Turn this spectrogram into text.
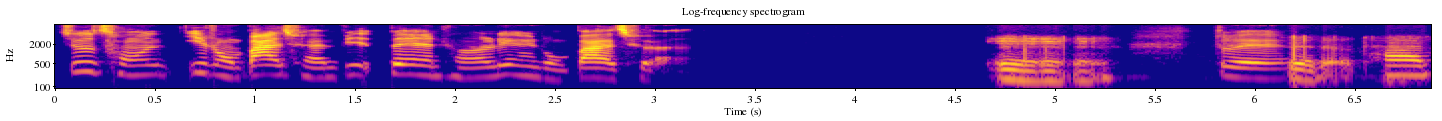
就是从一种霸权变变成了另一种霸权。嗯嗯嗯，对，是的，他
